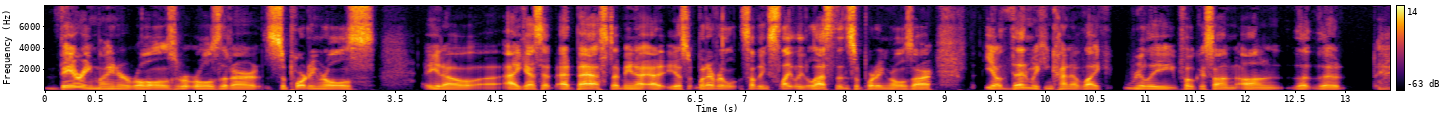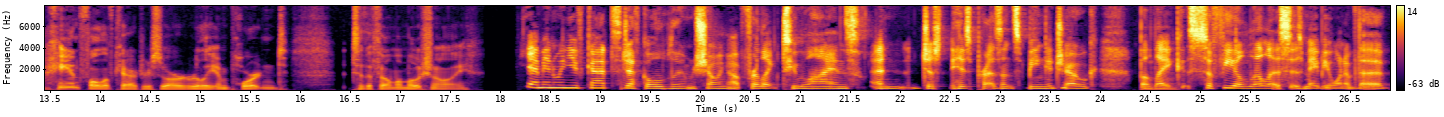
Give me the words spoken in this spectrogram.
very minor roles, roles that are supporting roles. You know, uh, I guess at, at best. I mean, I, you know, whatever something slightly less than supporting roles are, you know, then we can kind of like really focus on on the the handful of characters who are really important to the film emotionally. Yeah, I mean, when you've got Jeff Goldblum showing up for like two lines and just his presence being a joke, but mm-hmm. like Sophia Lillis is maybe one of the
